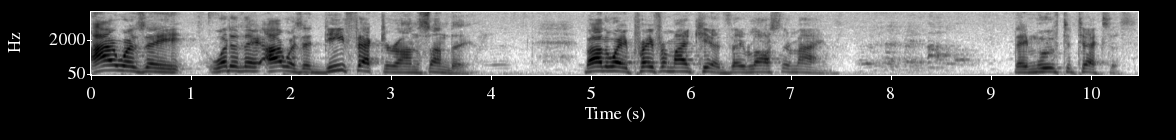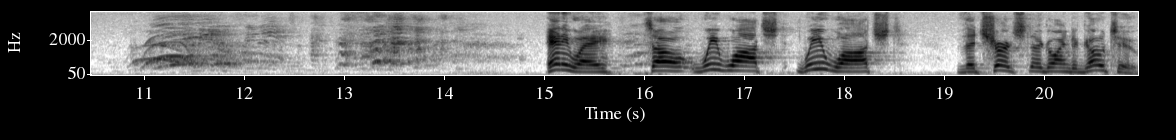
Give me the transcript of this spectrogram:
I was a, what are they? I was a defector on Sunday. By the way, pray for my kids. They've lost their minds. They moved to Texas. Anyway, so we watched we watched the church they're going to go to.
